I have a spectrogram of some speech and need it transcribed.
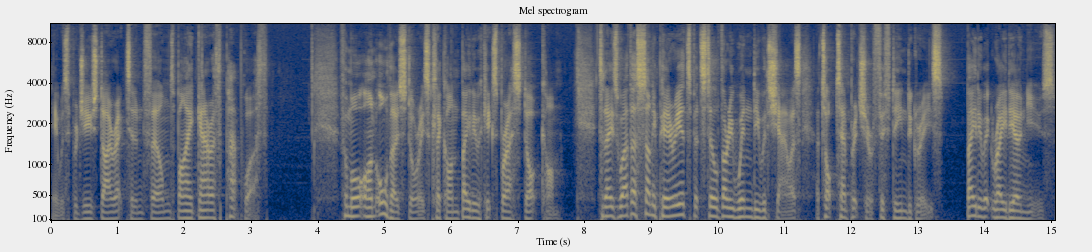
It was produced, directed and filmed by Gareth Papworth. For more on all those stories, click on bailiwickexpress.com. Today's weather sunny periods, but still very windy with showers, a top temperature of 15 degrees. Bailiwick Radio News.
